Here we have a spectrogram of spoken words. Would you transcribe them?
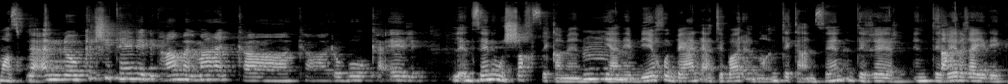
مزبوط لأنه كل شيء تاني بيتعامل معك ك كروبوت كآلة. الانساني والشخصي كمان. مم. يعني بياخد بعين الاعتبار إنه أنت كإنسان أنت غير أنت صح. غير غيرك.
